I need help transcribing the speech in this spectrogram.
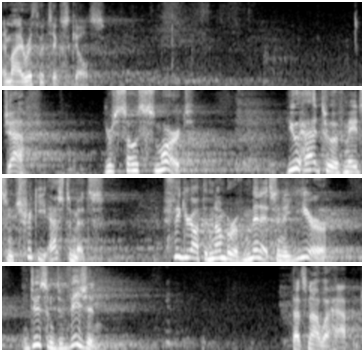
and my arithmetic skills. Jeff, you're so smart. You had to have made some tricky estimates. Figure out the number of minutes in a year and do some division. That's not what happened.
